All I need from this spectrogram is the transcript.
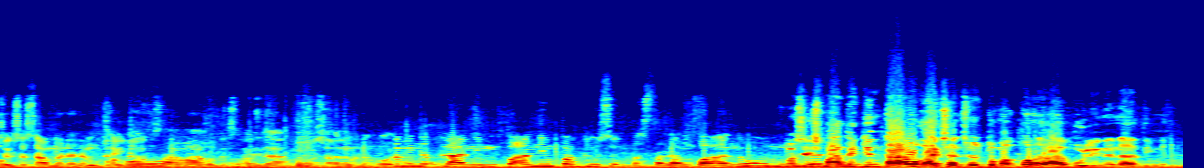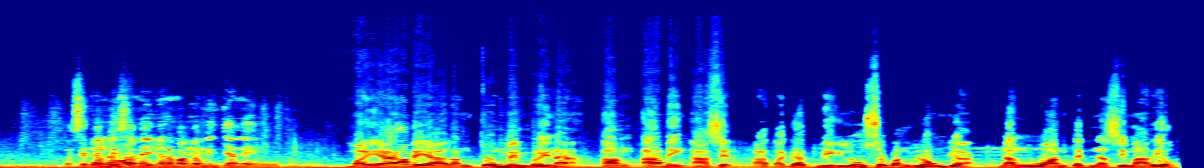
So, sasama na lang ko sa inyo. Kami na planning, paano yung paglusog? Basta lang ba ano? Kasi spotted yung tao, kahit saan saan tumakbo, habulin na natin yan. Kasi kami sanay na naman kami dyan eh. Maya-maya lang tumimbre na ang aming asset at agad nilusob ang lungga ng wanted na si Mario.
